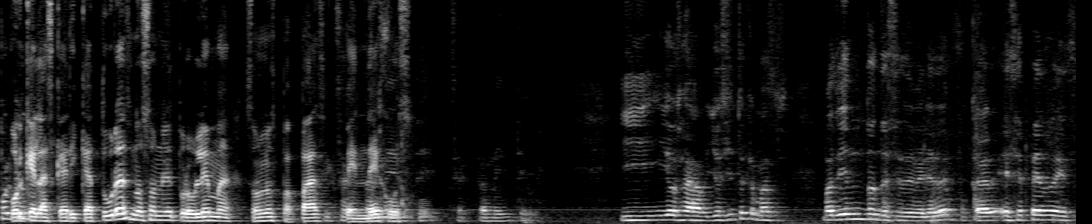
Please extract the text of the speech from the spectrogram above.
Porque- Porque las caricaturas no son el problema, son los papás pendejos. Exactamente, Exactamente, güey. Y, y, o sea, yo siento que más, más bien donde se debería de enfocar ese pedo es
